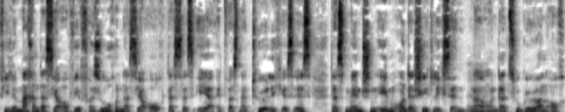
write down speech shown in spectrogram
Viele machen das ja auch, wir versuchen das ja auch, dass das eher etwas Natürliches ist, dass Menschen eben unterschiedlich sind. Ne? Mhm. Ne? Und dazu gehören auch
